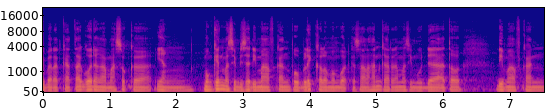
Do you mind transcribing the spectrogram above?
ibarat kata gue udah nggak masuk ke yang mungkin masih bisa dimaafkan publik kalau membuat kesalahan karena masih muda atau dimaafkan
